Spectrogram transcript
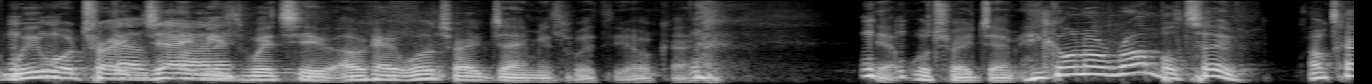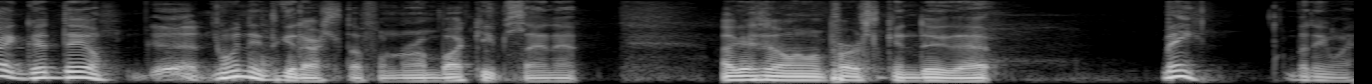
we will trade Jamie's funny. with you. Okay, we'll trade Jamie's with you. Okay. yeah, we'll trade Jamie. He's going on Rumble too. Okay, good deal. Good. We need to get our stuff on the Rumble. I keep saying that. I guess the only one person can do that. Me. But anyway,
